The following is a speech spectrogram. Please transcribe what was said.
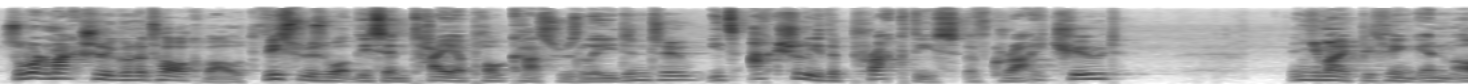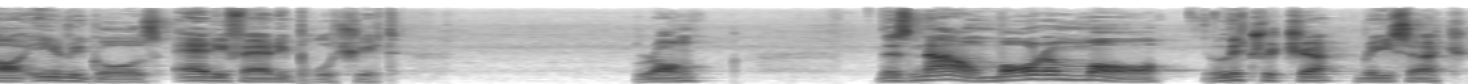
So, what I'm actually going to talk about, this was what this entire podcast was leading to. It's actually the practice of gratitude. And you might be thinking, oh, here he goes, airy fairy bullshit. Wrong. There's now more and more literature, research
